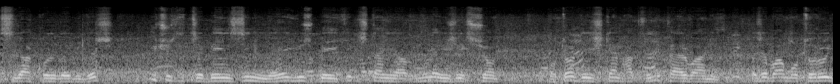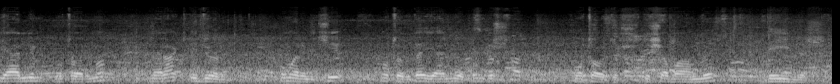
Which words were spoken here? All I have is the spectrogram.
silah koyulabilir. 300 litre benzinle 100 beygir içten yanmalı enjeksiyon motor değişken hatları pervane. Acaba motoru yerli motor mu? Merak ediyorum. Umarım ki motoru da yerli yapım bir motordur. Dışa bağımlı değildir.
